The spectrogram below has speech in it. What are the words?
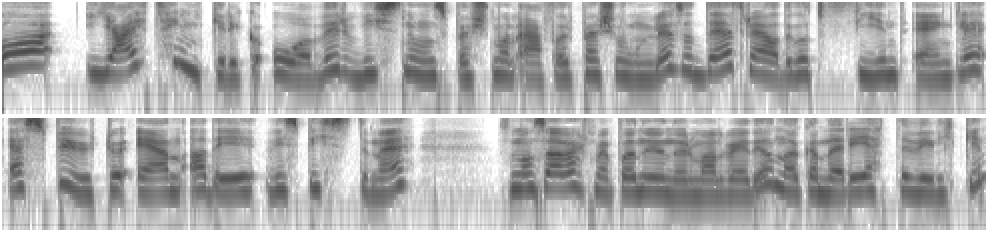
Og jeg tenker ikke over hvis noen spørsmål er for personlige, så det tror jeg hadde gått fint. egentlig. Jeg spurte jo en av de vi spiste med, som også har vært med på en unormal video, nå kan dere gjette hvilken.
